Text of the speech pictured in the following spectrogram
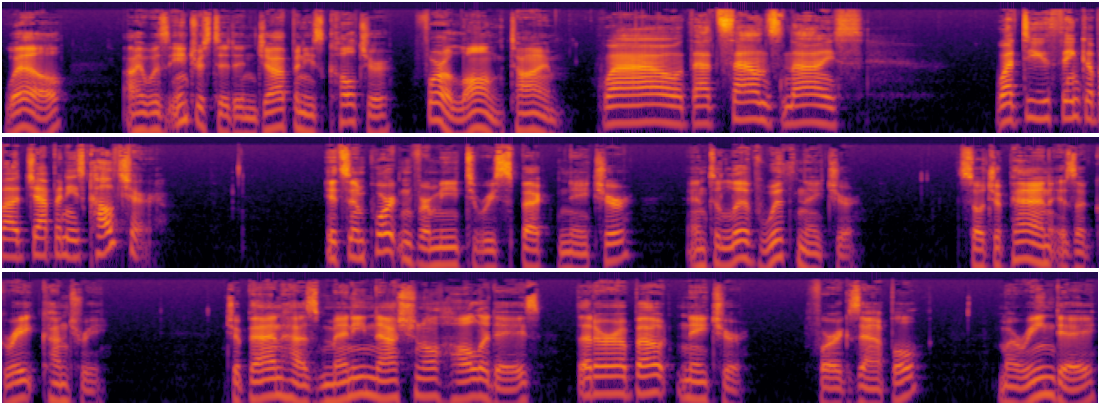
Well, I was interested in Japanese culture for a long time. Wow, that sounds nice. What do you think about Japanese culture? It's important for me to respect nature and to live with nature. So, Japan is a great country. Japan has many national holidays that are about nature. For example, Marine Day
